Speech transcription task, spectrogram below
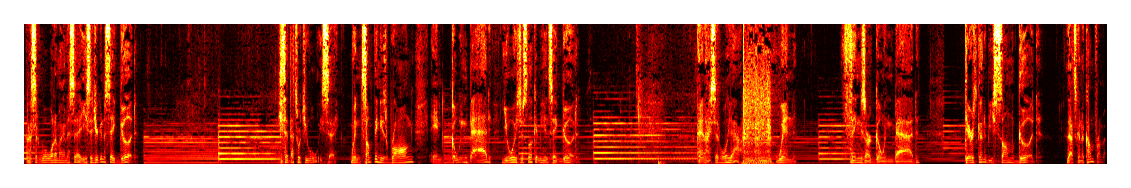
And I said, Well, what am I going to say? He said, You're going to say good. He said, That's what you always say. When something is wrong and going bad, you always just look at me and say good. And I said, Well, yeah. When things are going bad, there's going to be some good that's going to come from it.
